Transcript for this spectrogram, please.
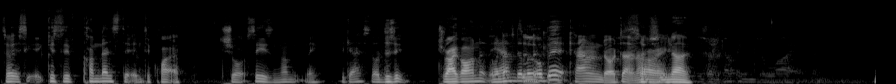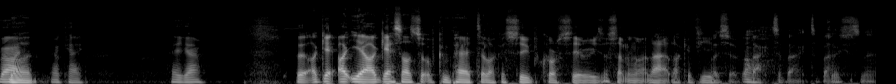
So it's because they've condensed it into quite a short season, haven't they? I guess, or does it drag on at the I'd end a little bit? calendar. I don't Sorry. actually know. Like in July, I think. Right. Okay. There you go. But I get, uh, yeah, I guess I sort of compared to like a Supercross series or something like that. Like if you, Most of Oh. back to back to back, isn't it?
